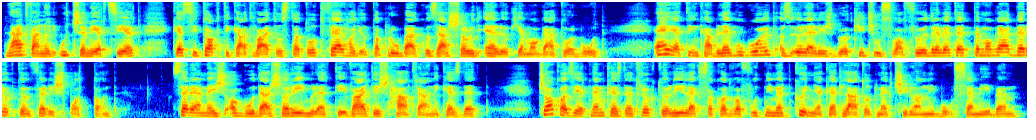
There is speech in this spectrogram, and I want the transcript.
Látván, hogy úgysem ért célt, Kessi taktikát változtatott, felhagyott a próbálkozással, hogy ellökje magától Bót. Ehelyett inkább legugolt, az ölelésből kicsúszva a földre vetette magát, de rögtön fel is pattant. Szerelme és aggódása rémületté vált, és hátrálni kezdett. Csak azért nem kezdett rögtön lélekszakadva futni, mert könnyeket látott megcsillanni Bó szemében.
